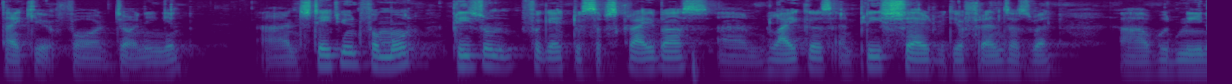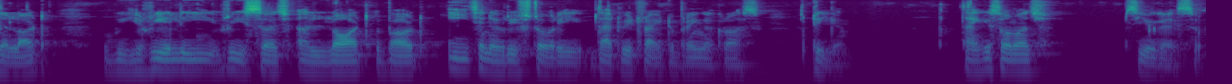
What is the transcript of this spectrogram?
Thank you for joining in and stay tuned for more. Please don't forget to subscribe us and like us and please share it with your friends as well. Uh, would mean a lot we really research a lot about each and every story that we try to bring across to you. Thank you so much. See you guys soon.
